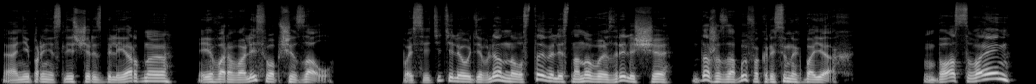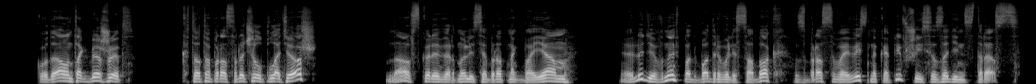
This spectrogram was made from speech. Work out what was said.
Они пронеслись через бильярдную и ворвались в общий зал. Посетители удивленно уставились на новое зрелище, даже забыв о крысиных боях. «Босс Вейн? Куда он так бежит? Кто-то просрочил платеж? Но вскоре вернулись обратно к боям. Люди вновь подбадривали собак, сбрасывая весь накопившийся за день стресс.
